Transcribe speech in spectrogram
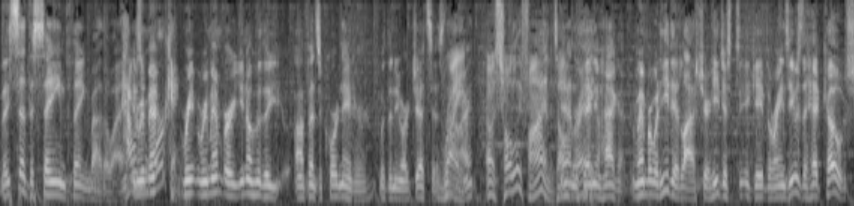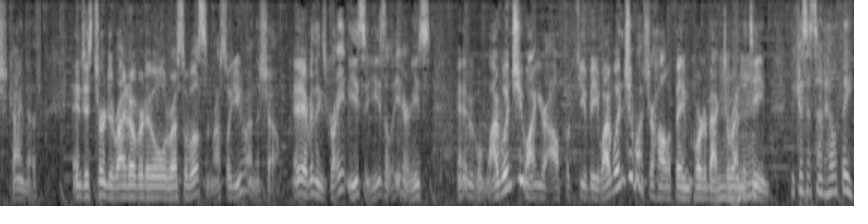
They said the same thing, by the way. How And it working? re- remember, you know who the offensive coordinator with the New York Jets is, now, Right. right? Oh, it's totally fine. It's all yeah, great. Nathaniel Hackett. Remember what he did last year? He just he gave the reins. He was the head coach, kind of, and just turned it right over to old Russell Wilson. Russell, you run the show. Hey, everything's great. He's a, he's a leader. He's why wouldn't you want your alpha QB? Why wouldn't you want your Hall of Fame quarterback to run the Mhm. team? Because it's not healthy.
